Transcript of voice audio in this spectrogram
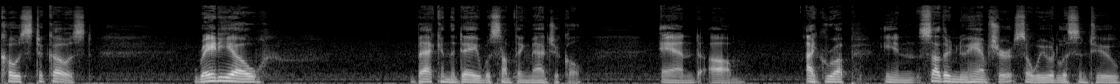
coast to coast. Radio back in the day was something magical. And um, I grew up in southern New Hampshire, so we would listen to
